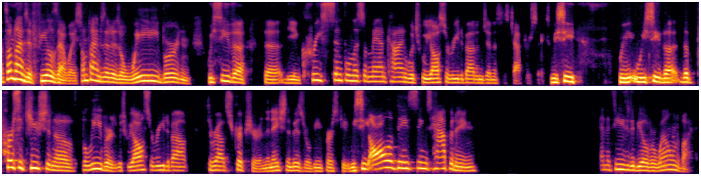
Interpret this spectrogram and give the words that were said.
And sometimes it feels that way. Sometimes it is a weighty burden. We see the, the, the increased sinfulness of mankind, which we also read about in Genesis chapter 6. We see, We, we see the, the persecution of believers, which we also read about throughout Scripture, and the nation of Israel being persecuted. We see all of these things happening, and it's easy to be overwhelmed by it.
